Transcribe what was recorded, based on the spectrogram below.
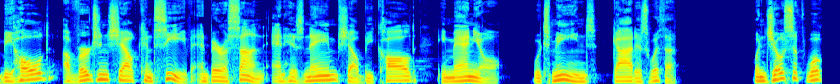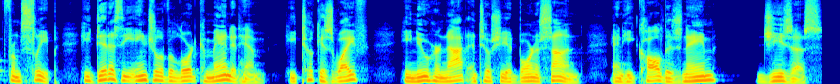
Behold, a virgin shall conceive and bear a son, and his name shall be called Emmanuel, which means God is with us. When Joseph woke from sleep, he did as the angel of the Lord commanded him. He took his wife, he knew her not until she had borne a son, and he called his name Jesus.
